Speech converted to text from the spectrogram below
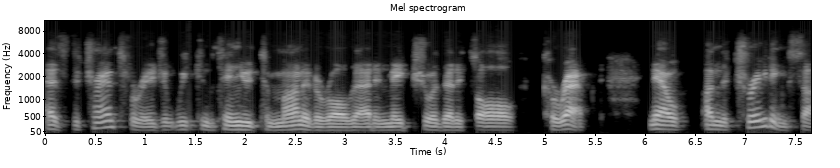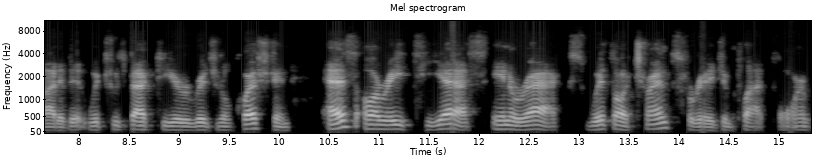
as the transfer agent, we continue to monitor all that and make sure that it's all correct. Now, on the trading side of it, which was back to your original question, as our ATS interacts with our transfer agent platform,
